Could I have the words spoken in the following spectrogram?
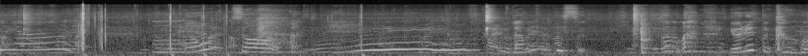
うねそう。ダメです夜とかも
